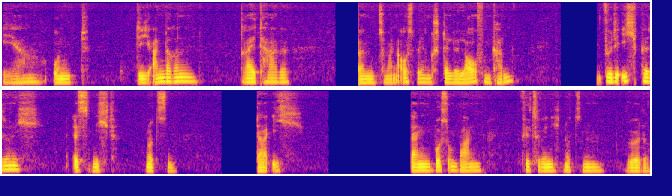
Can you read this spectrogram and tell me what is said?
Ja, und die anderen drei Tage ähm, zu meiner Ausbildungsstelle laufen kann, würde ich persönlich es nicht nutzen, da ich dann Bus und Bahn viel zu wenig nutzen würde.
